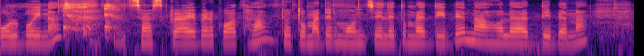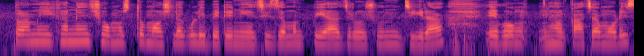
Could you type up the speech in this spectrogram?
বলবোই না। সাবস্ক্রাইবের কথা। তো তোমাদের মন চাইলে তোমরা দিবে না হলে আর দিবে না। তো আমি এখানে সমস্ত মশলাগুলি বেটে নিয়েছি যেমন পেঁয়াজ রসুন জিরা এবং আহ, কাঁচামরিচ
